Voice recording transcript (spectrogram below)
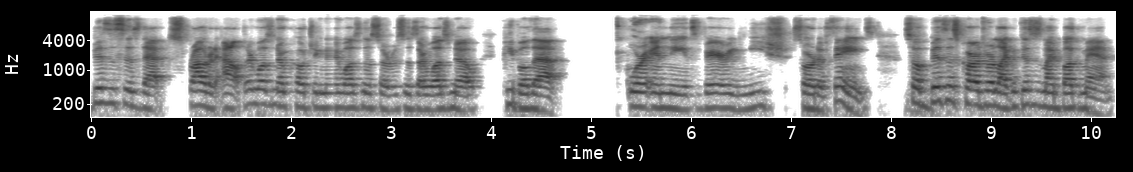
businesses that sprouted out. There was no coaching, there was no services, there was no people that were in these very niche sort of things. So business cards were like, this is my bug man.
